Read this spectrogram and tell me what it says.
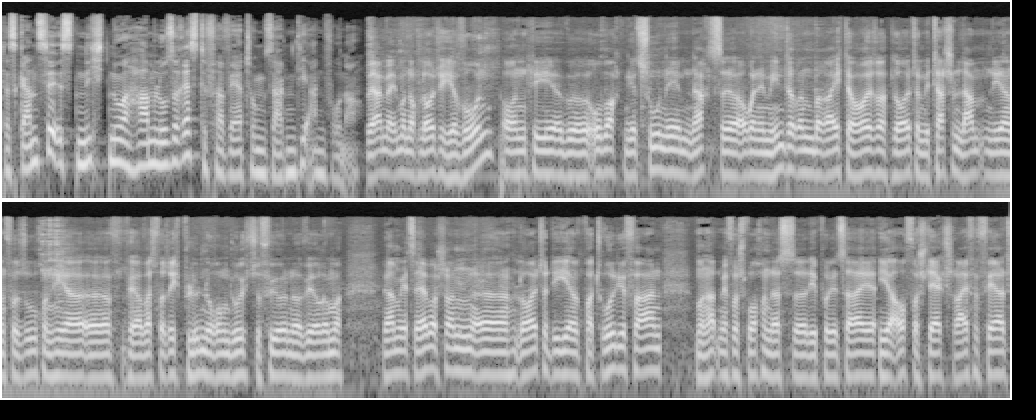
Das Ganze ist nicht nur harmlose Resteverwertung, sagen die Anwohner. Wir haben ja immer noch Leute hier wohnen und die beobachten jetzt zunehmend nachts äh, auch in dem hinteren Bereich der Häuser Leute mit Taschenlampen, die dann versuchen hier, äh, ja, was weiß ich, Plünderungen durchzuführen oder wie auch immer. Wir haben jetzt selber schon äh, Leute, die hier Patrouille fahren. Man hat mir versprochen, dass die Polizei hier auch verstärkt Streife fährt.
